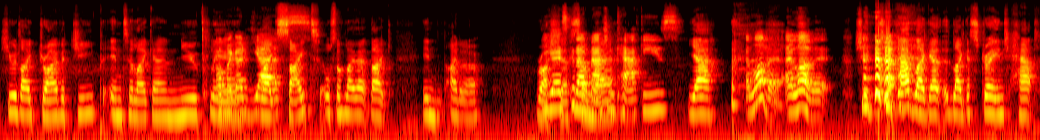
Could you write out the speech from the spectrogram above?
she would like drive a jeep into like a nuclear Oh my God, like site or something like that. Like in I don't know. You guys could have matching khakis. Yeah, I love it. I love it. She'd, she'd have like a like a strange hat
